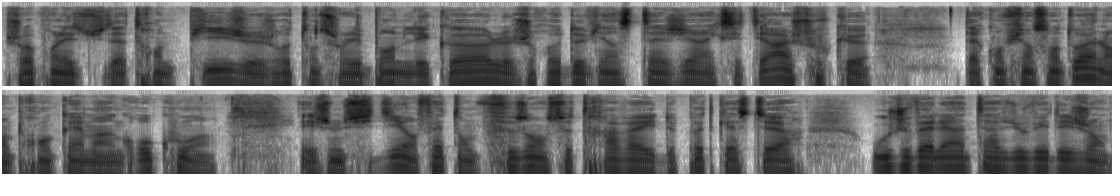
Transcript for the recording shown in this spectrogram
je reprends les études à 30 piges, je retourne sur les bancs de l'école, je redeviens stagiaire, etc. Je trouve que ta confiance en toi, elle en prend quand même un gros coup. Hein. Et je me suis dit, en fait, en faisant ce travail de podcasteur où je vais aller interviewer des gens,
